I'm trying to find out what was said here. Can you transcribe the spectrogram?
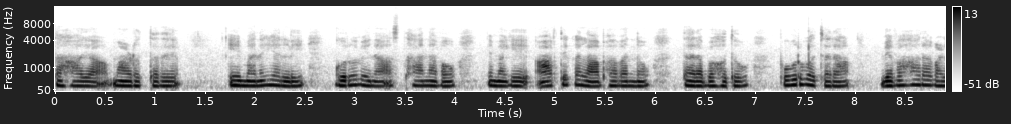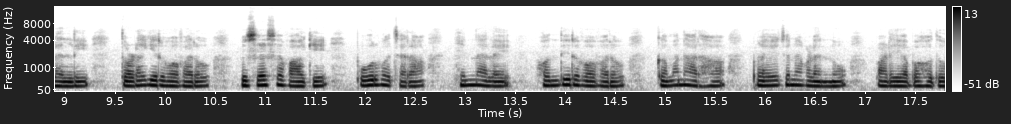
ಸಹಾಯ ಮಾಡುತ್ತದೆ. ಈ ಮನೆಯಲ್ಲಿ ಗುರುವಿನ ಸ್ಥಾನವು ನಿಮಗೆ ಆರ್ಥಿಕ ಲಾಭವನ್ನು ತರಬಹುದು. ಪೂರ್ವಜರ ವ್ಯವಹಾರಗಳಲ್ಲಿ ತೊಡಗಿರುವವರು ವಿಶೇಷವಾಗಿ ಪೂರ್ವಜರ ಹಿನ್ನೆಲೆ ಹೊಂದಿರುವವರು ಗಮನಾರ್ಹ ಪ್ರಯೋಜನಗಳನ್ನು ಪಡೆಯಬಹುದು.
